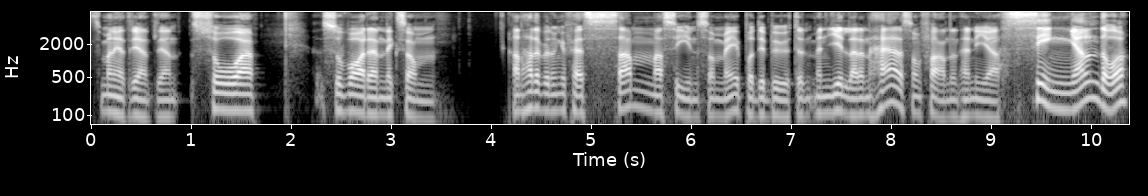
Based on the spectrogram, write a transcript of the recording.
som han heter egentligen, så, så var den liksom han hade väl ungefär samma syn som mig på debuten, men gillar den här som fan, den här nya singeln då,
